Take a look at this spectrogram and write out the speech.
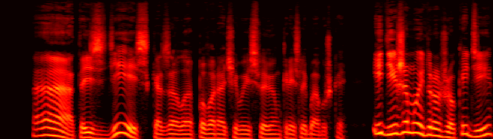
— А, ты здесь, — сказала, поворачиваясь в своем кресле бабушка. — Иди же, мой дружок, иди.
